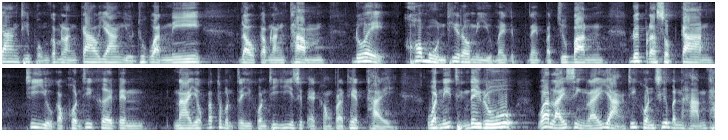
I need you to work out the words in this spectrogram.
ย่างที่ผมกำลังก้าวย่างอยู่ทุกวันนี้ เรากำลังทำด้วยข้อมูลที่เรามีอยู่ในปัจจุบัน ด้วยประสบการณ์ที่อยู่กับคนที่เคยเป็น นายกรัฐมนตรีคนที่ 21 ของประเทศไทย วันนี้ถึงได้รู้ว่าหลายสิ่งหลายอย่างที่คนชื่อบรรหารท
